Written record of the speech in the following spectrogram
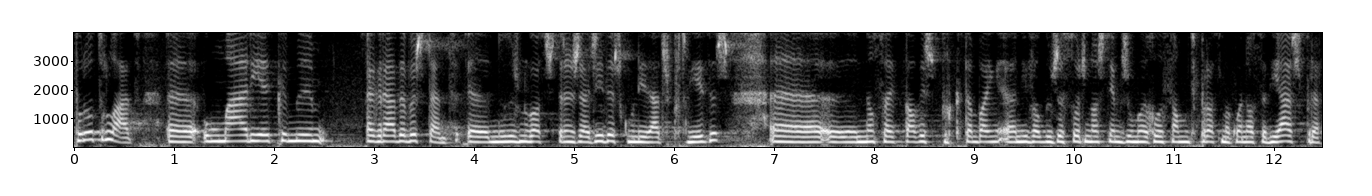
Por outro lado, uh, uma área que me agrada bastante uh, nos negócios estrangeiros e das comunidades portuguesas. Uh, uh, não sei, talvez porque também a nível dos Açores nós temos uma relação muito próxima com a nossa diáspora,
